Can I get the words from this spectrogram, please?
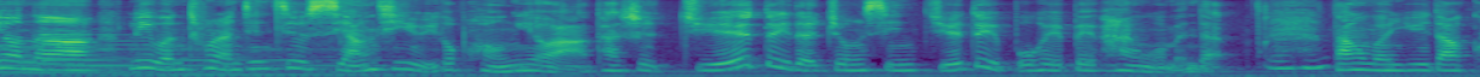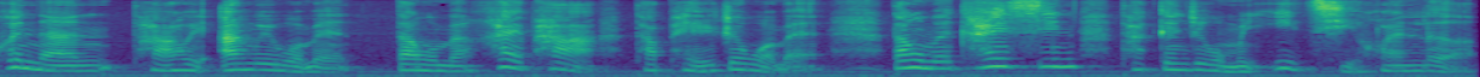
朋友呢？丽文突然间就想起有一个朋友啊，他是绝对的忠心，绝对不会背叛我们的。当我们遇到困难，他会安慰我们；当我们害怕，他陪着我们；当我们开心，他跟着我们一起欢乐。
